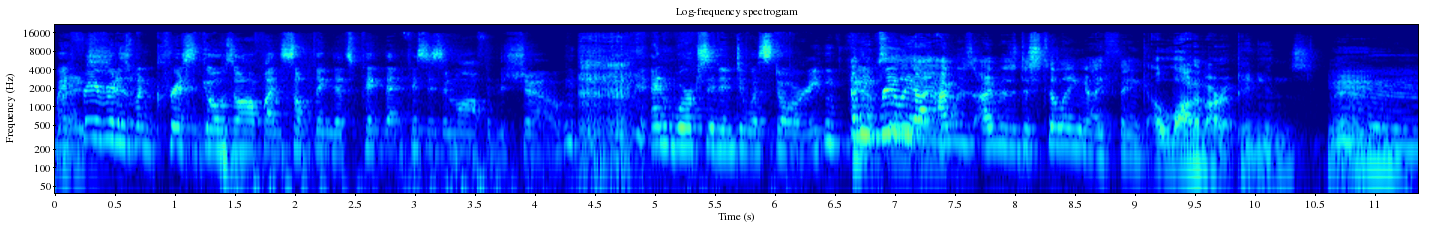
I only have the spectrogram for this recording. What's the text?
My Nice. favorite is when Chris goes off on something that's pi- that pisses him off in the show, and works it into a story. I mean, really, I, I was I was distilling, I think, a lot of our opinions. there. Hmm.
